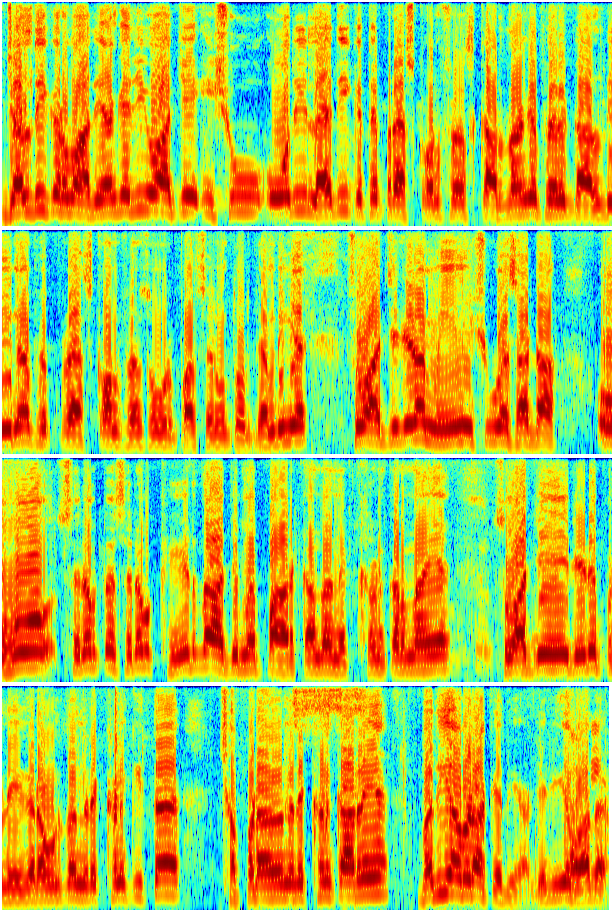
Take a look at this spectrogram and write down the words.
ਜਲਦੀ ਕਰਵਾ ਦੇਾਂਗੇ ਜੀ ਉਹ ਅੱਜ ਇਸ਼ੂ ਉਹਦੀ ਲਹਿਦੀ ਕਿਤੇ ਪ੍ਰੈਸ ਕਾਨਫਰੰਸ ਕਰ ਦਾਂਗੇ ਫਿਰ ਗੱਲ ਦੀ ਨਾ ਫਿਰ ਪ੍ਰੈਸ ਕਾਨਫਰੰਸ ਹੋਰ ਪਾਸੇ ਨੂੰ ਤੁਰ ਜਾਂਦੀ ਹੈ। ਸੋ ਅੱਜ ਜਿਹੜਾ ਮੇਨ ਇਸ਼ੂ ਹੈ ਸਾਡਾ ਉਹ ਸਿਰਫ ਤੇ ਸਿਰਫ ਖੇਡ ਦਾ ਅੱਜ ਮੈਂ ਪਾਰਕਾਂ ਦਾ ਨਿਰੀਖਣ ਕਰਨਾ ਹੈ ਸੋ ਅੱਜ ਇਹ ਜਿਹੜੇ ਪਲੇਗਰਾਉਂਡ ਦਾ ਨਿਰੀਖਣ ਕੀਤਾ ਛੱਪੜਾਂ ਦਾ ਨਿਰੀਖਣ ਕਰ ਰਹੇ ਆ ਵਧੀਆ ਬਣਾ ਕੇ ਦੇਾਂਗੇ ਜੀ ਇਹ ਵਾਅਦਾ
